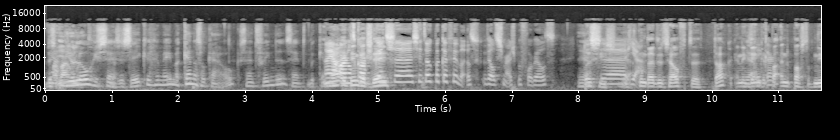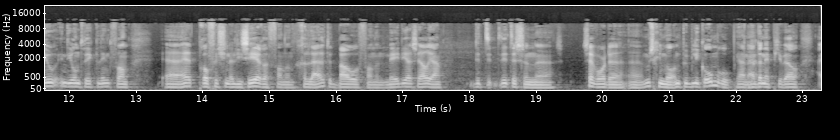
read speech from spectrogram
dus Maar- ideologisch zijn ze zeker gemeen, maar kennen ze elkaar ook? Zijn het vrienden? Zijn het bekenden? Nou ja, Arnold denk dat Karskens deze- zit ook bij Café Wel- Weltschmerz bijvoorbeeld. Ja. Dus, Precies. eh, het ja. komt uit hetzelfde dak. En ik Ja. denk, het, en het past opnieuw in die ontwikkeling van eh, het professionaliseren van een geluid, het bouwen van een mediacel. Ja, dit, dit is een. Zij worden eh, misschien wel een publieke omroep. Ja, nou, Ja. dan heb je wel. Ik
